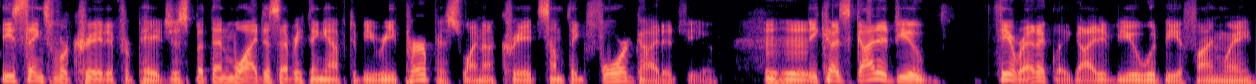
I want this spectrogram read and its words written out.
these things were created for pages, but then why does everything have to be repurposed? Why not create something for guided view? Mhm. Because guided view, theoretically, guided view would be a fine way,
